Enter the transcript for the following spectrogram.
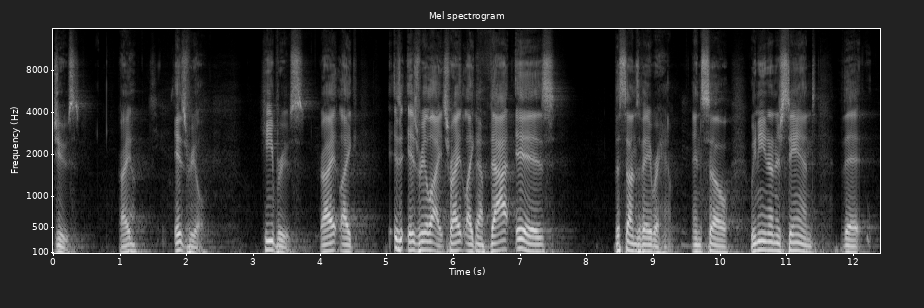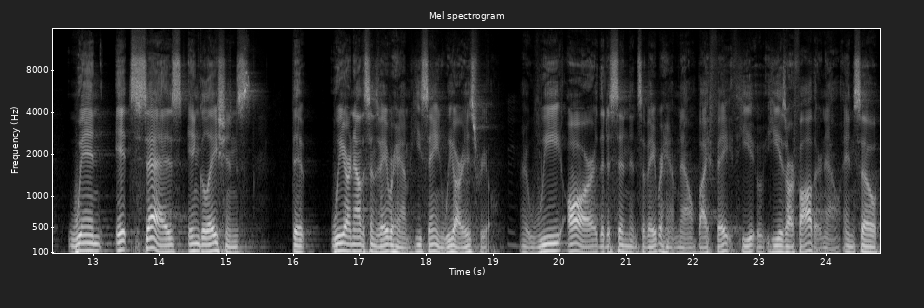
Jews, right? Israel, Hebrews, right? Like Is- Israelites, right? Like Yeah. that is the sons of Abraham. And so we need to understand that when it says in Galatians that we are now the sons of Abraham, he's saying we are Israel. We are the descendants of Abraham now by faith. He, he is our father now. And so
